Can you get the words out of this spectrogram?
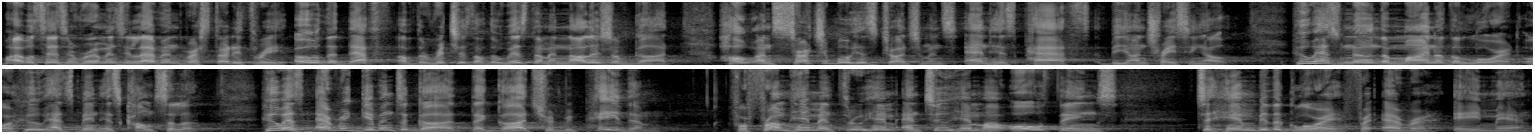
Bible says in Romans 11, verse 33, Oh, the depth of the riches of the wisdom and knowledge of God, how unsearchable his judgments and his paths beyond tracing out. Who has known the mind of the Lord, or who has been his counselor? Who has ever given to God that God should repay them? For from him and through him and to him are all things. To him be the glory forever. Amen.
